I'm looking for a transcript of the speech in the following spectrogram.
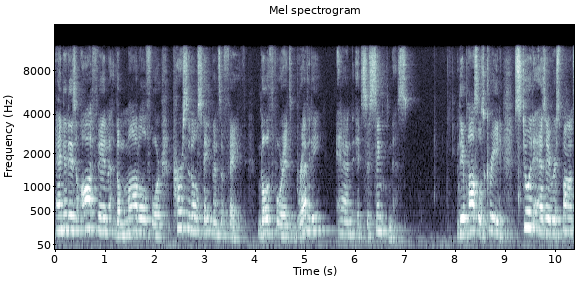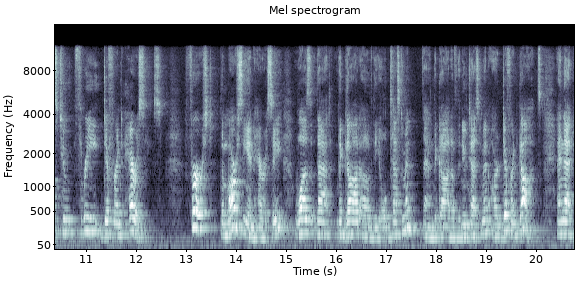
and it is often the model for personal statements of faith, both for its brevity and its succinctness. The Apostles' Creed stood as a response to three different heresies. First, the Marcion heresy was that the God of the Old Testament and the God of the New Testament are different gods, and that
